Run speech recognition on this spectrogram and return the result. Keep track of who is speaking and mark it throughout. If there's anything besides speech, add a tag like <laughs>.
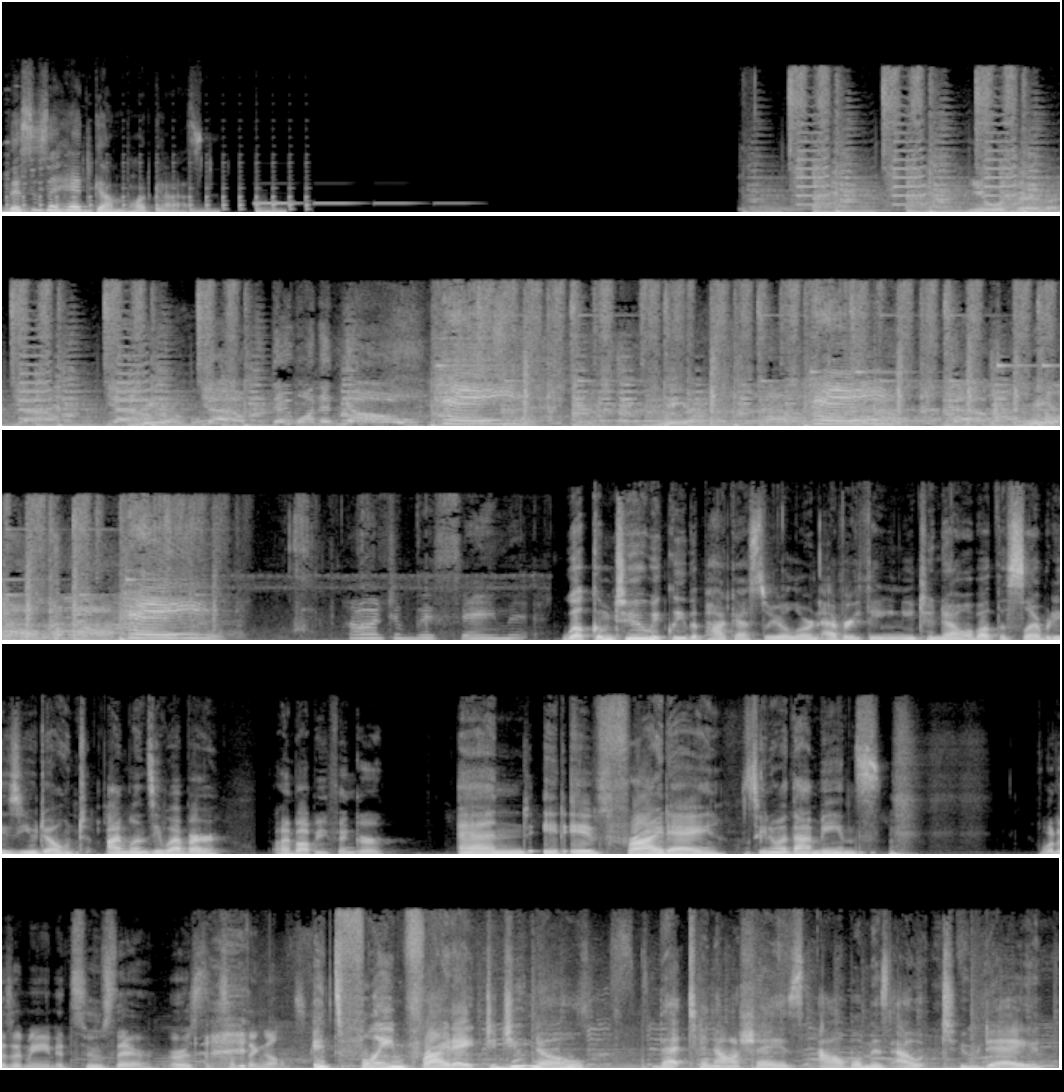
Speaker 1: This is a headgum podcast.
Speaker 2: You or Jayla?
Speaker 3: They wanna know.
Speaker 4: Hey. Hey. I want to be famous.
Speaker 5: Welcome to Weekly, the podcast where you'll learn everything you need to know about the celebrities you don't. I'm Lindsay Weber,
Speaker 2: I'm Bobby Finger.
Speaker 5: and it is Friday, so you know what that means. <laughs>
Speaker 2: What does it mean? It's who's there, or is it something else? <laughs>
Speaker 5: It's Flame Friday. Did you know that Tinashe's album is out today?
